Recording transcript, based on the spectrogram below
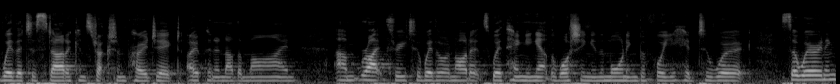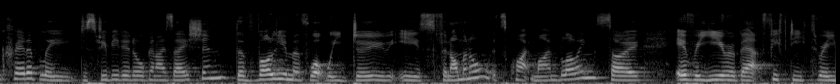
whether to start a construction project, open another mine, um, right through to whether or not it's worth hanging out the washing in the morning before you head to work. So we're an incredibly distributed organisation. The volume of what we do is phenomenal. It's quite mind-blowing. So every year about 53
